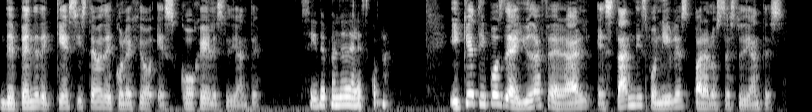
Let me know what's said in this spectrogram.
depende de qué sistema de colegio escoge el estudiante. Sí, depende de la escuela. ¿Y qué tipos de ayuda federal están disponibles para los estudiantes?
